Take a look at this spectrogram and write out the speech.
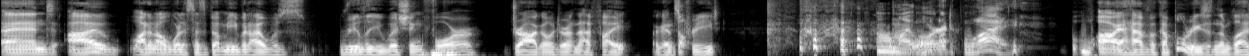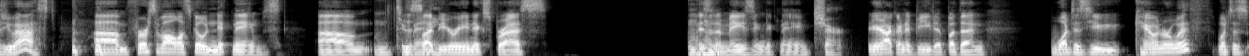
And I, I don't know what it says about me, but I was really wishing for Drago during that fight against Oh. Creed. Oh, my lord. Why? Oh, I have a couple reasons. I'm glad you asked. um, first of all, let's go nicknames. Um, Mm, Too the many. Siberian Express is an Mhm. amazing nickname. Sure. You're not going to beat it, but then what does he counter with? What does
